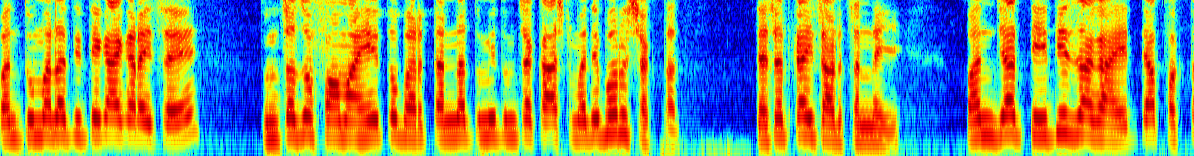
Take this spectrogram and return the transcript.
पण तुम्हाला तिथे काय करायचं आहे तुमचा जो फॉर्म आहे तो भरताना तुम्ही तुमच्या कास्टमध्ये भरू शकतात. त्याच्यात काहीच अडचण नाही पण ज्या तेहतीस जागा आहेत त्या फक्त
